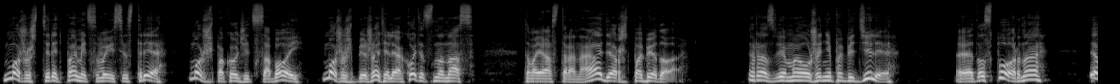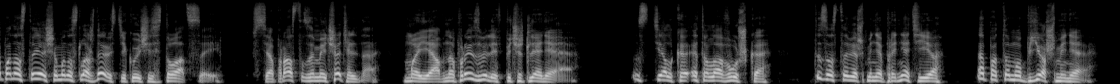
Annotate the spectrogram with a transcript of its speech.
Можешь стереть память своей сестре, можешь покончить с собой, можешь бежать или охотиться на нас. Твоя сторона одержит победу. Разве мы уже не победили? Это спорно. Я по-настоящему наслаждаюсь текущей ситуацией. Все просто замечательно. Мы явно произвели впечатление. Сделка — это ловушка. Ты заставишь меня принять ее, а потом убьешь меня.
